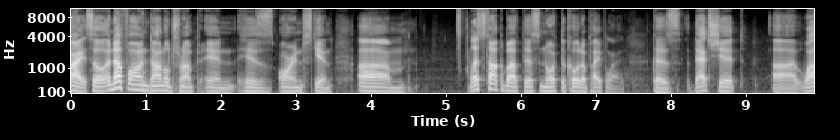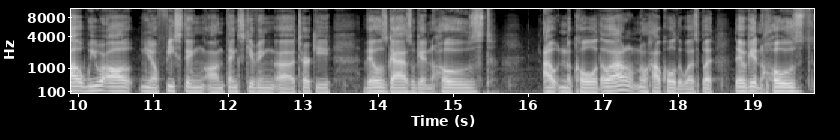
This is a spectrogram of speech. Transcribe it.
all right. So enough on Donald Trump and his orange skin. Um, let's talk about this North Dakota pipeline because that shit. Uh, while we were all you know feasting on Thanksgiving uh, turkey, those guys were getting hosed out in the cold. Well, I don't know how cold it was, but they were getting hosed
